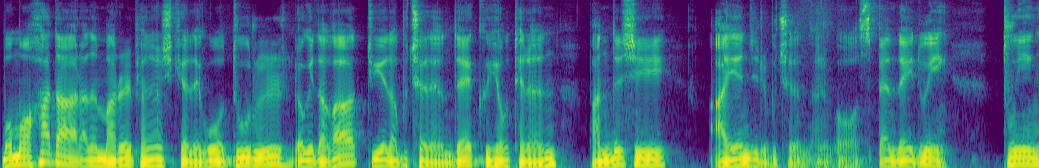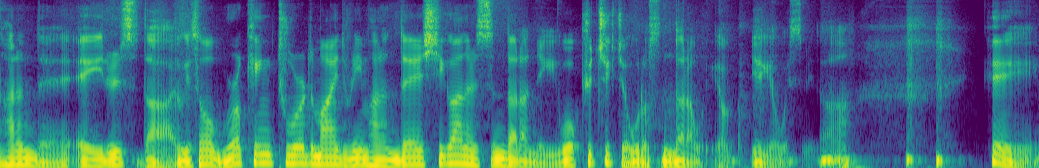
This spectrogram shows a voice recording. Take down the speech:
뭐뭐 하다 라는 말을 변형시켜야 되고 do를 여기다가 뒤에다 붙여야 되는데 그 형태는 반드시 ing를 붙여야 된다는 거. spend a doing. doing 하는데 a를 쓰다. 여기서 working toward my dream 하는데 시간을 쓴다라는 얘기고 규칙적으로 쓴다라고 얘기하고 있습니다. 오케이.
